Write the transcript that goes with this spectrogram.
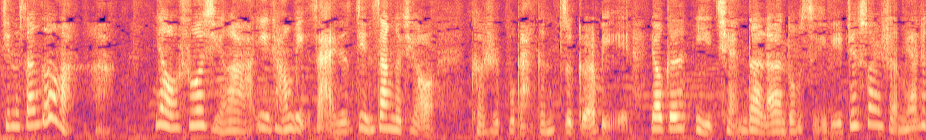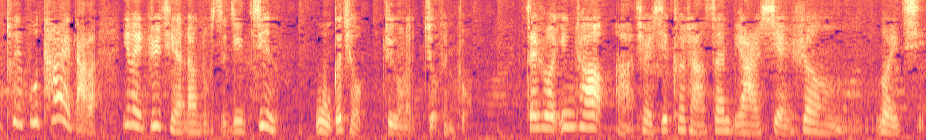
进了三个嘛！要说行啊，一场比赛就进三个球，可是不敢跟自个儿比，要跟以前的莱万多夫斯基比，这算什么呀？这退步太大了，因为之前莱万多夫斯基进五个球只用了九分钟。再说英超啊，切尔西客场三比二险胜诺维奇，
